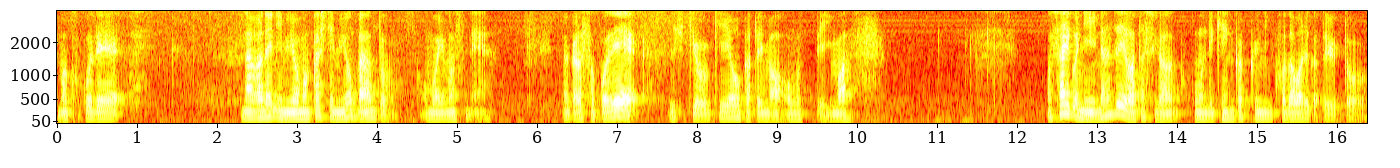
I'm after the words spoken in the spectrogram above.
まあ、ここで流れに身を任してみようかなと思いますね。だからそこで儀式を受けようかと今思っています。最後になぜ私がここまで幻覚にこだわるかというと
